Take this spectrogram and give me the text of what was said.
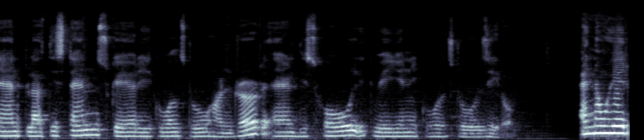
and plus this 10 square equals to 100 and this whole equation equals to 0 and now here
